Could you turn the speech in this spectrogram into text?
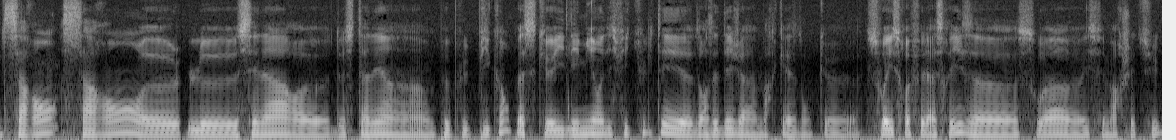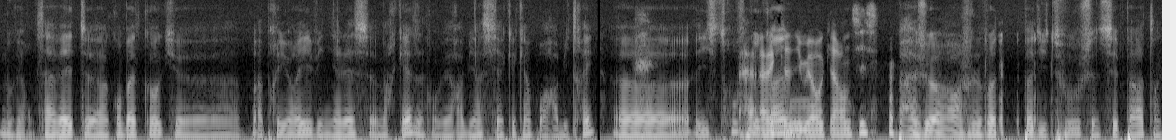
ça rend, ça rend euh, le scénar euh, de cette année un, peu plus piquant parce qu'il est mis en difficulté euh, d'ores et déjà Marquez. Donc soit il se refait la cerise, soit il se fait marcher dessus, nous verrons. Ça va être un combat de coq a priori Vignales Marquez. On verra bien s'il y a quelqu'un pour arbitrer. il se trouve que avec le numéro 46. bah je, alors je ne vois pas du tout, je ne sais pas. Attends,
